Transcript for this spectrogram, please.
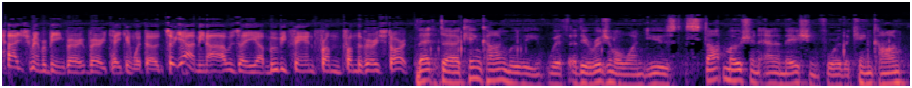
And I just remember being very, very taken with those. So yeah, I mean, I was a uh, movie fan from from the very start. That uh, King Kong movie with uh, the original one used stop motion animation for the King Kong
